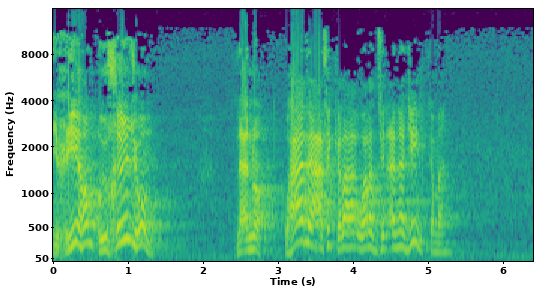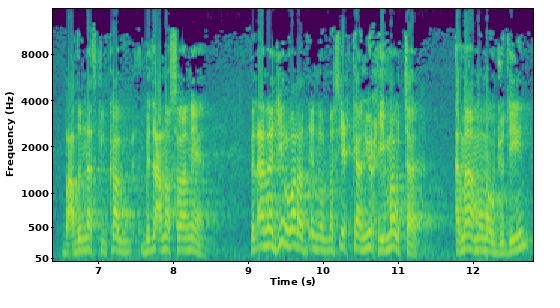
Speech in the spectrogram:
يحييهم ويخرجهم. لأنه وهذا على فكرة ورد في الأناجيل كمان. بعض الناس قال بدع نصرانية. بالاناجيل ورد إنه المسيح كان يحيي موتى أمامه موجودين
